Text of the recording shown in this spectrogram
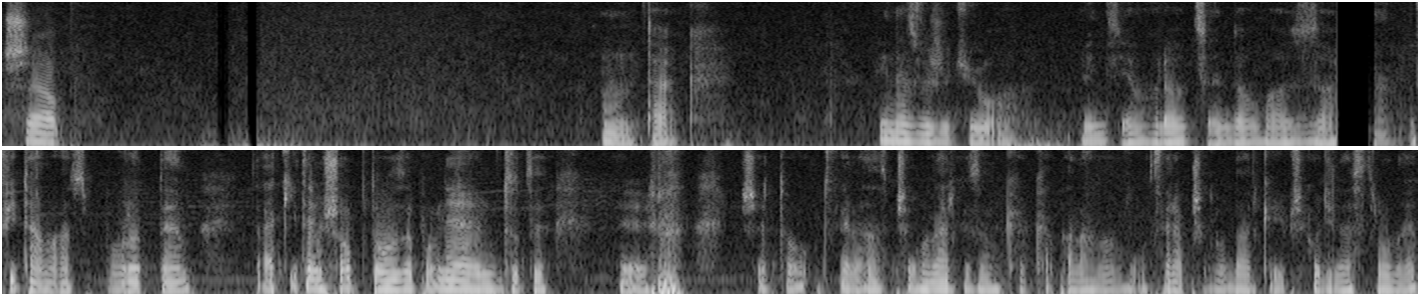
shop. Mm, tak. I nas wyrzuciło. Więc ja wrócę do was za... Witam was z powrotem. Tak, item shop to zapomniałem, co ty... y, że to otwiera przeglądarkę, zamyka kapala, otwiera przeglądarkę i przechodzi na stronę.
